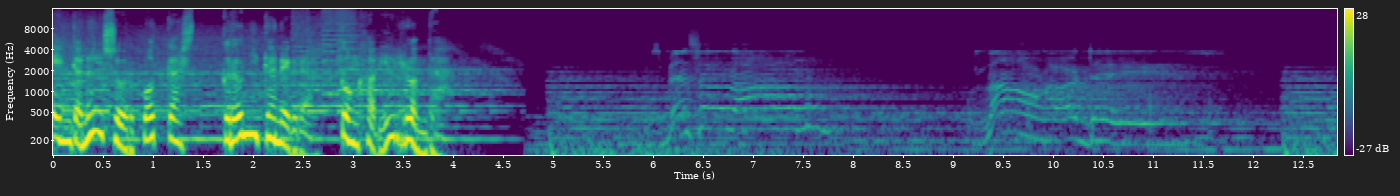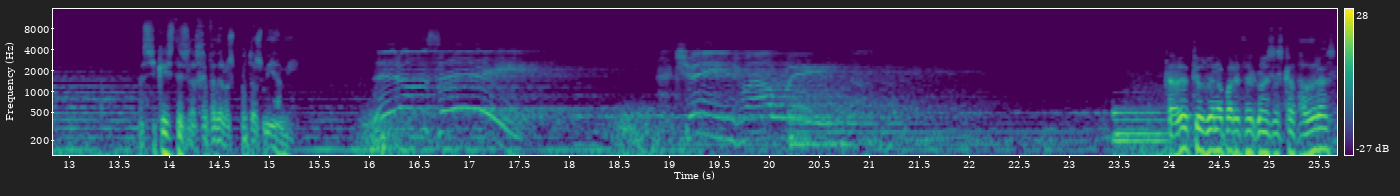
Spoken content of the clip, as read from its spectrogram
En Canal Sur Podcast Crónica Negra con Javier Ronda. Así que este es el jefe de los putos Miami. Cada vez que os ven aparecer con esas cazadoras,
